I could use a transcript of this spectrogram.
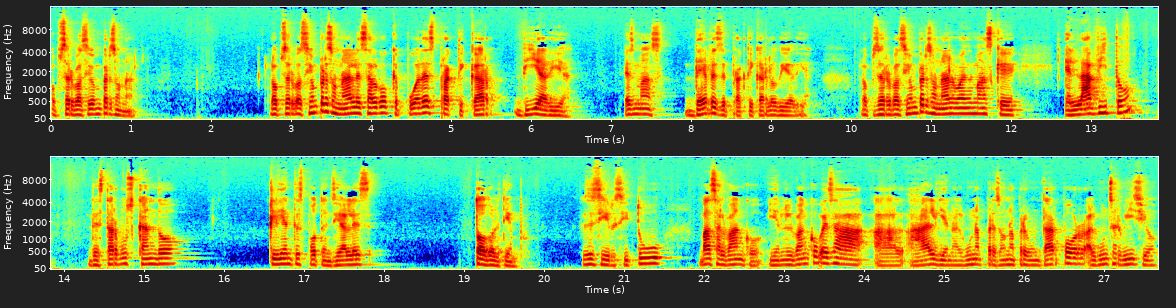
Observación personal. La observación personal es algo que puedes practicar día a día. Es más, debes de practicarlo día a día. La observación personal no es más que el hábito de estar buscando clientes potenciales todo el tiempo. Es decir, si tú vas al banco y en el banco ves a, alguien, a alguna persona preguntar por algún servicio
